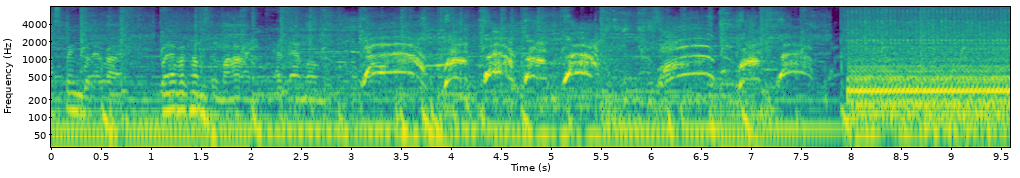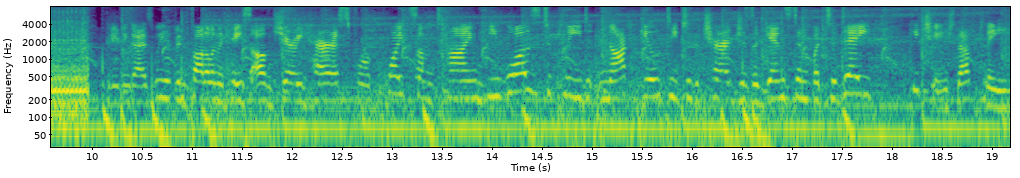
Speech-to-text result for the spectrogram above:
I scream whatever I, whatever comes to mind at that moment. Get out! Walk, walk, walk, walk! Guys. We have been following the case of Jerry Harris for quite some time. He was to plead not guilty to the charges against him, but today he changed that plea.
